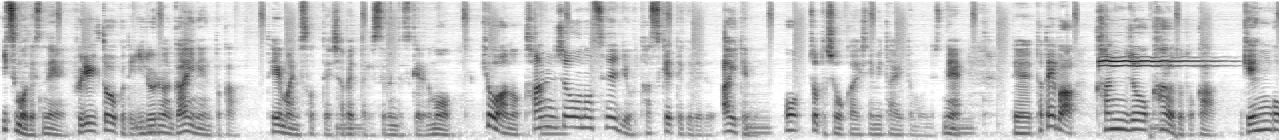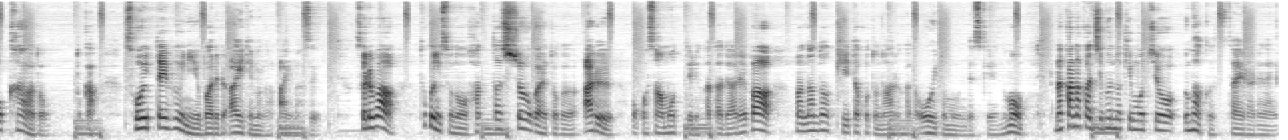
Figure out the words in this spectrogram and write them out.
いつもですね、フリートークでいろいろな概念とかテーマに沿って喋ったりするんですけれども、今日はあの、感情の整理を助けてくれるアイテムをちょっと紹介してみたいと思うんですね。で、例えば、感情カードとか、言語カードとか、そういった風に呼ばれるアイテムがあります。それは、特にその発達障害とかがあるお子さんを持っている方であれば、まあ、何度も聞いたことのある方多いと思うんですけれども、なかなか自分の気持ちをうまく伝えられない。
